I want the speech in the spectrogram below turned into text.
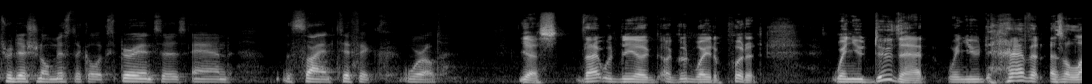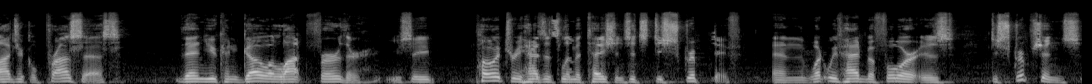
traditional mystical experiences and the scientific world. Yes, that would be a, a good way to put it. When you do that, when you have it as a logical process, then you can go a lot further. You see, poetry has its limitations, it's descriptive. And what we've had before is descriptions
